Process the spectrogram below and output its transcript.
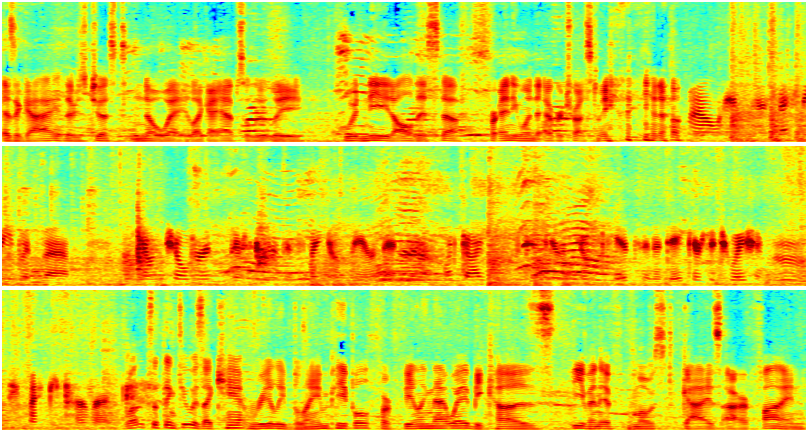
as a guy, there's just no way. Like I absolutely would need all this stuff for anyone to ever trust me, you know? Well, especially with young children, there's kind of this thing out there that what guy wants to take care of young kids in a daycare situation? Mm, must be pervert. Well, that's the thing too is I can't really blame people for feeling that way because even if most guys are fine,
